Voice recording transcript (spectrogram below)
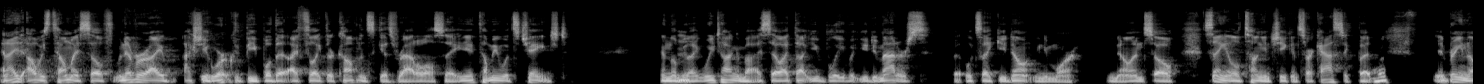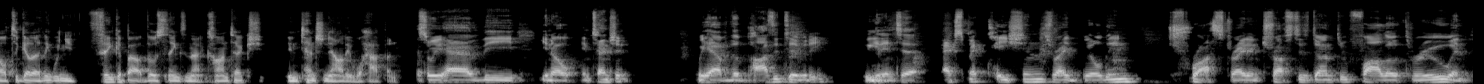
And I always tell myself whenever I actually work with people that I feel like their confidence gets rattled, I'll say, yeah, tell me what's changed. And they'll mm-hmm. be like, what are you talking about? I say, I thought you believe what you do matters, but it looks like you don't anymore, you know? And so saying a little tongue in cheek and sarcastic, but mm-hmm. bringing it all together, I think when you think about those things in that context, intentionality will happen. So we have the, you know, intention, we have the positivity, we get into expectations, right? Building trust, right? And trust is done through follow through and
